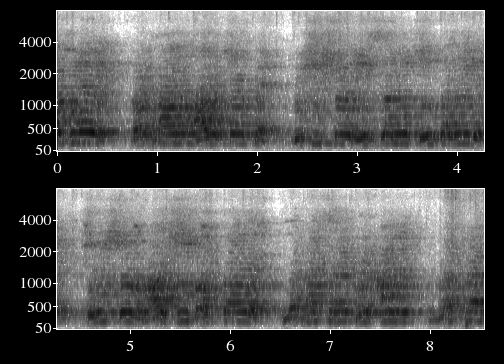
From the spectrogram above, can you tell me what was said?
হতে প্রধান আলোচক বিশিষ্ট ইসলামী চিন্তাবিদ ভাষী doctor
